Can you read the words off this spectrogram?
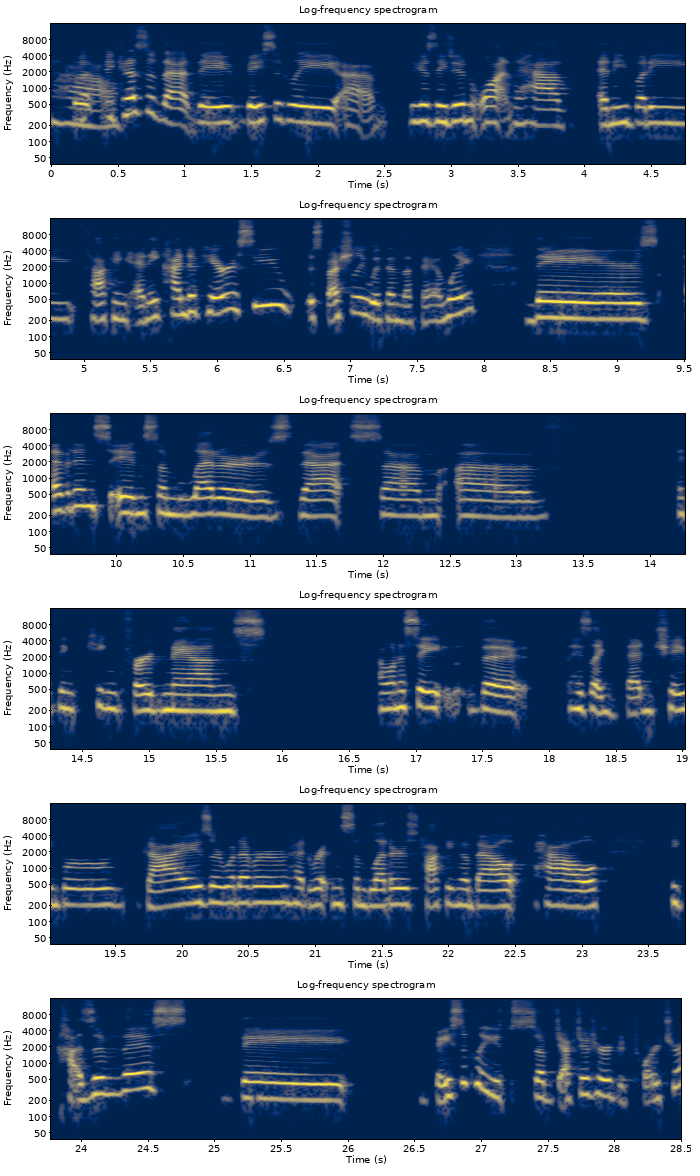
wow. But because of that, they basically, um, because they didn't want to have anybody talking any kind of heresy, especially within the family, there's evidence in some letters that some of, I think King Ferdinand's, I want to say the, his like bedchamber guys or whatever had written some letters talking about how because of this, they basically subjected her to torture.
